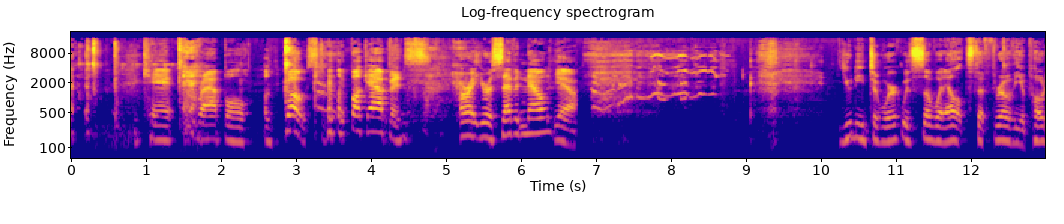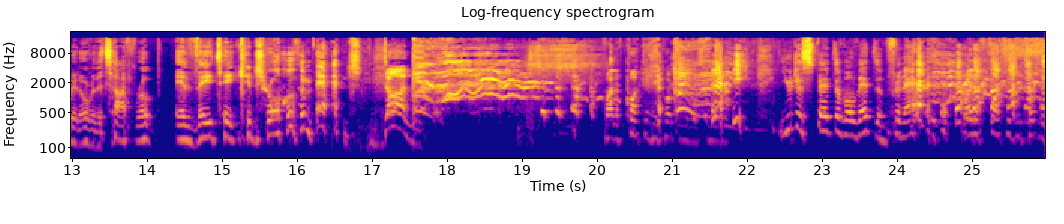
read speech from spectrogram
You can't grapple a ghost. What the fuck happens? All right, you're a seven now. Yeah. You need to work with someone else to throw the opponent over the top rope, and they take control of the match. Done. Why the fuck did you put me in this match? you just spent the momentum for that. Why the fuck did you put me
